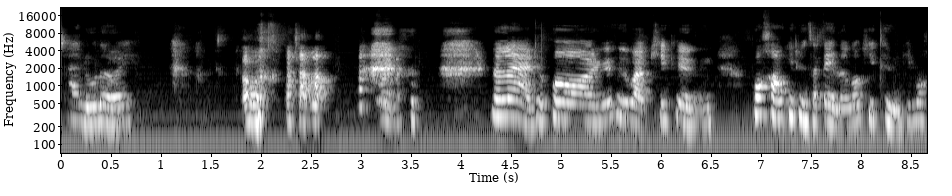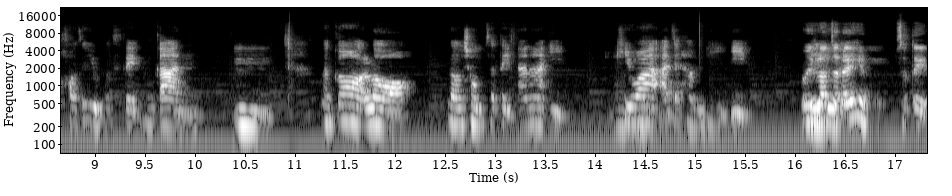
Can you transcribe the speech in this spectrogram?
ใช่รู้เลยเออนั่นแหละทุกคนก็คือแบบคิดถึง พวกเขาคิดถึงสเตจแล้วก็คิดถึงที่พวกเขาจะอยู่บนสเตจเหมือนกัน อืม แล้วก็รอรอชมสเตจหน้าๆอีก คิดว่าอาจจะทำดีอีก เฮ้ยเราจะได้เห็นสเตจ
